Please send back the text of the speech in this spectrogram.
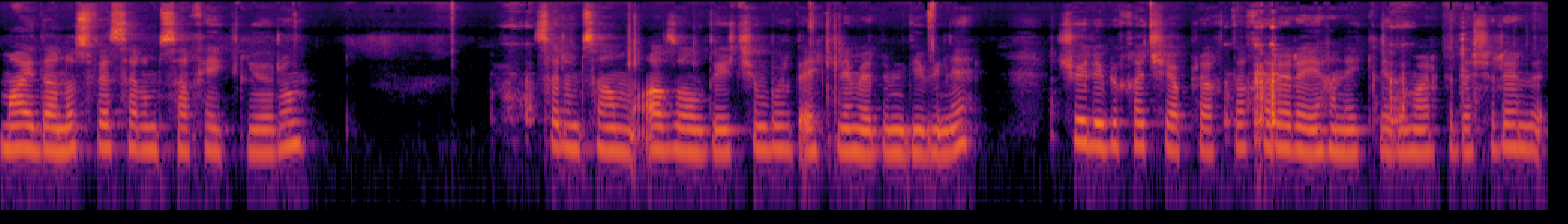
Maydanoz ve sarımsak ekliyorum. Sarımsağım az olduğu için burada eklemedim dibine. Şöyle birkaç yaprakta kara reyhan ekledim arkadaşlar.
